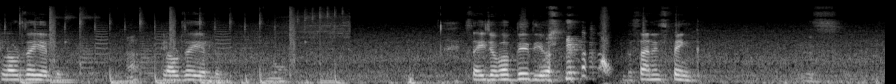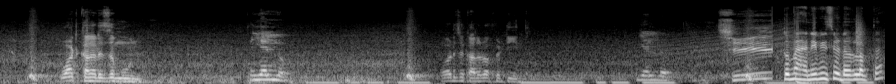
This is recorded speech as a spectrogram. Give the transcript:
clouds are yellow Huh? Clouds are yellow No. सही जवाब दे दिया the sun is pink Yes. What color is the moon? Yellow What is the color of your teeth? येलो She. तुम्हें हनी भी से डर लगता है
